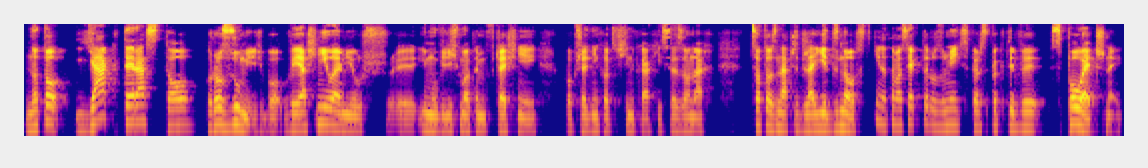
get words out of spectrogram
no to jak teraz to rozumieć? Bo wyjaśniłem już e, i mówiliśmy o tym wcześniej w poprzednich odcinkach i sezonach, co to znaczy dla jednostki, natomiast jak to rozumieć z perspektywy społecznej.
